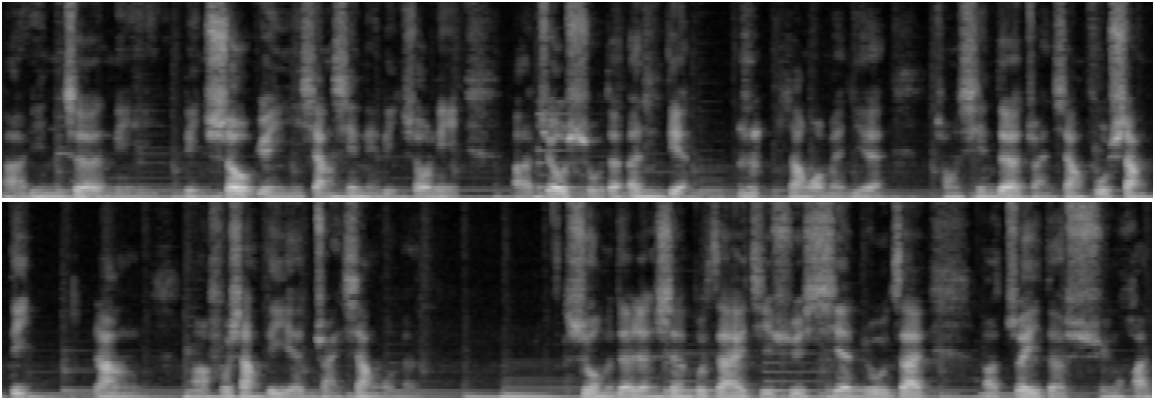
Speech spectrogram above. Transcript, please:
啊、因着你领受，愿意相信你，领受你啊、救赎的恩典，让我们也重新的转向父上帝，让啊、呃、父上帝也转向我们。使我们的人生不再继续陷入在呃罪的循环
